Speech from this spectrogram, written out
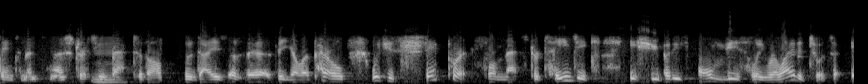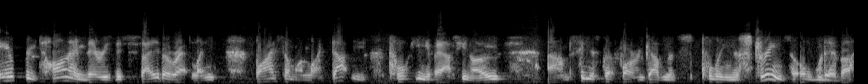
sentiment, you know, stretching mm. back to the, the days of the, the Yellow Peril, which is separate from that strategic issue, but is obviously related to it. So every time there is this saber rattling by someone like Dutton talking about, you know, um, sinister foreign governments pulling the strings or whatever,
